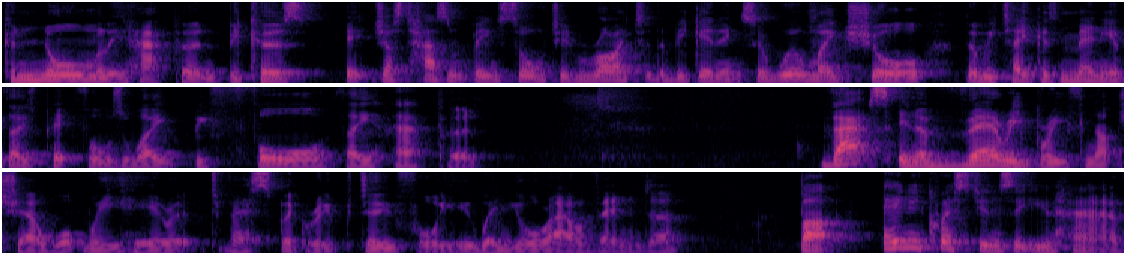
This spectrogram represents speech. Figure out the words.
can normally happen because it just hasn't been sorted right at the beginning. So we'll make sure that we take as many of those pitfalls away before they happen. That's in a very brief nutshell what we here at Vesper Group do for you when you're our vendor. But any questions that you have,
